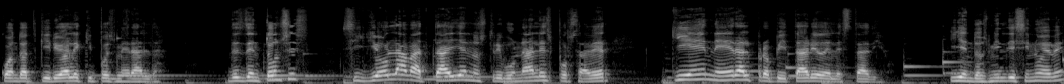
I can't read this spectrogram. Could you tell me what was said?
cuando adquirió al equipo Esmeralda. Desde entonces, siguió la batalla en los tribunales por saber quién era el propietario del estadio. Y en 2019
